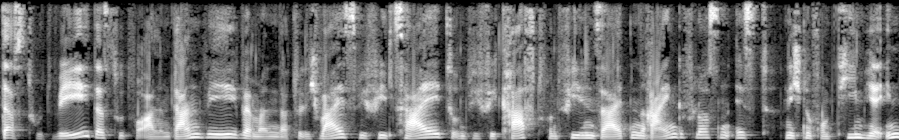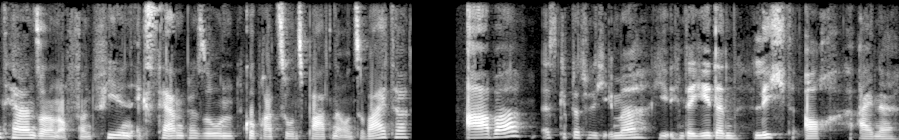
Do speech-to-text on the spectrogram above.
Das tut weh, das tut vor allem dann weh, wenn man natürlich weiß, wie viel Zeit und wie viel Kraft von vielen Seiten reingeflossen ist, nicht nur vom Team hier intern, sondern auch von vielen externen Personen, Kooperationspartner und so weiter. Aber es gibt natürlich immer hinter jedem Licht auch eine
